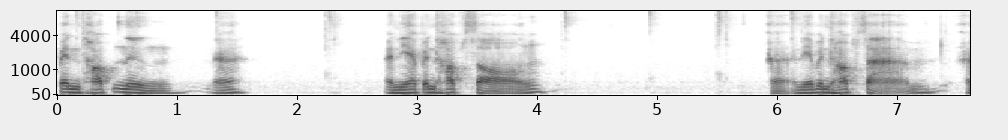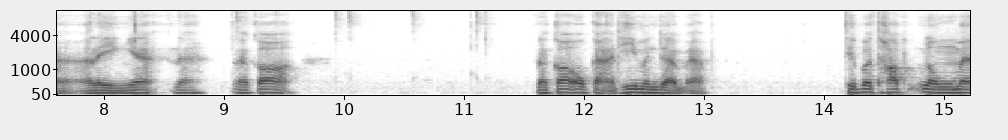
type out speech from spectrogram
เป็นท็อปหนึ่งนะอันเนี้ยเป็นท็อปสอง อ่าอันนี้เป็นท็อปสามอ่าอะไรอย่างเงี้ยนะ แล้วก็ แล้วก็โอกาสที่มันจะแบบทิปเปอร์ท็อปลงมา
